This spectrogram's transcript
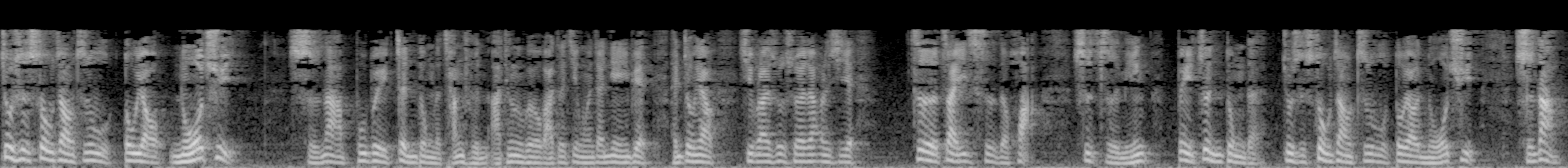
就是受造之物都要挪去，使那不被震动的长存啊！听众朋友，把这个经文再念一遍，很重要。希伯来书说章二十七节，这再一次的话是指明被震动的，就是受造之物都要挪去，使那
